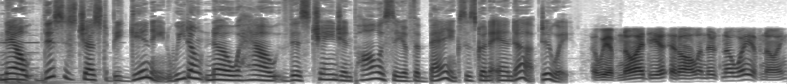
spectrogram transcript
Now, this is just beginning. We don't know how this change in policy of the banks is going to end up, do we? Uh, we have no idea at all, and there's no way of knowing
